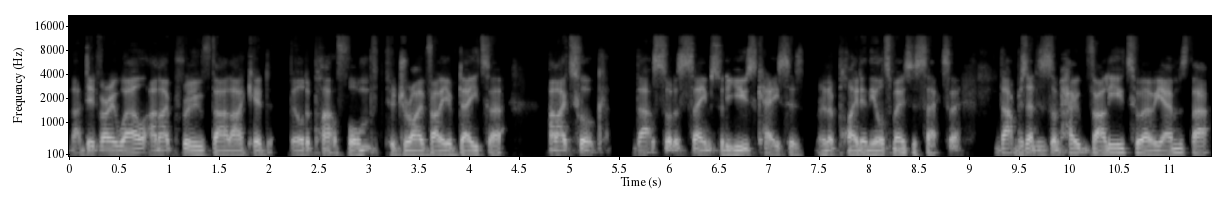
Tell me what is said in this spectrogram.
that did very well. And I proved that I could build a platform to drive value of data. And I took that sort of same sort of use cases and applied in the automotive sector. That presented some hope value to OEMs that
